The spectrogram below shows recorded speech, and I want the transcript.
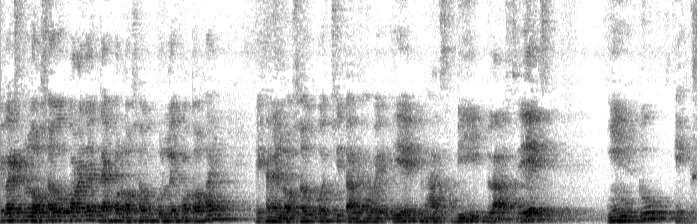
এবার একটু লসাগু করা যায় দেখো লসাগু করলে কত হয়? এখানে লসাগু করছি, তাহলে হবে A plus B plus X into X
